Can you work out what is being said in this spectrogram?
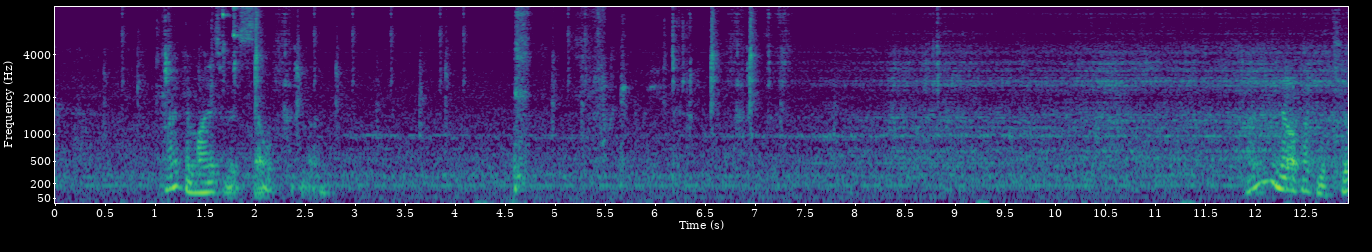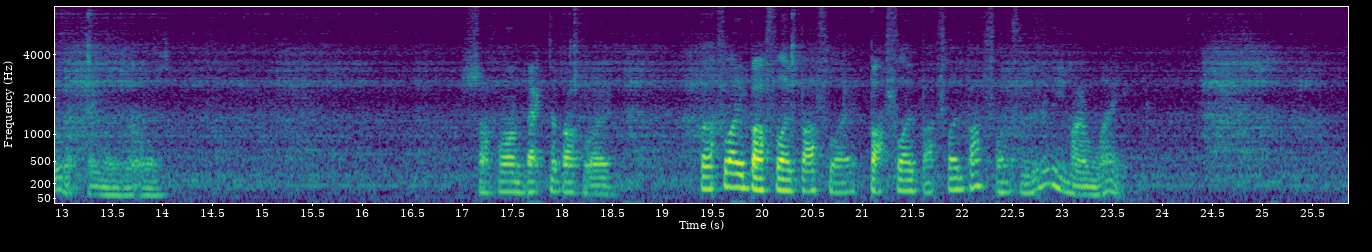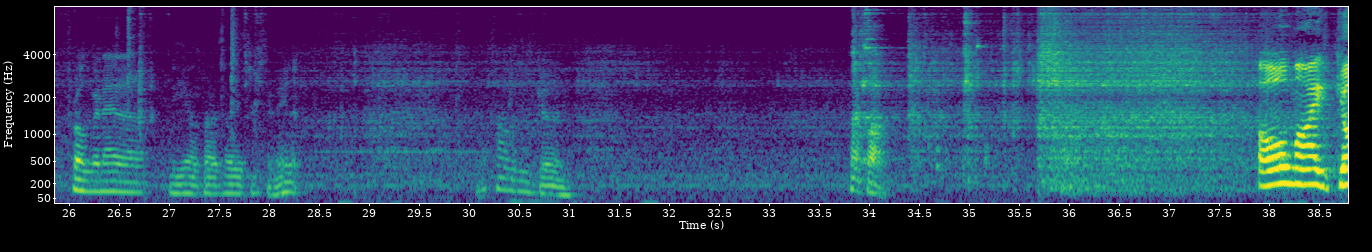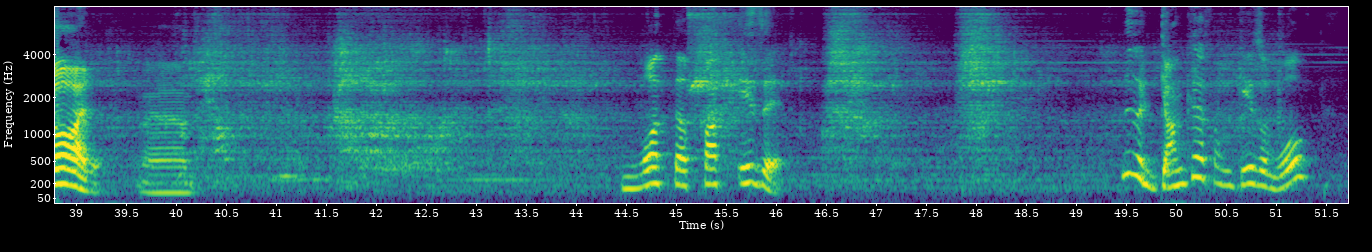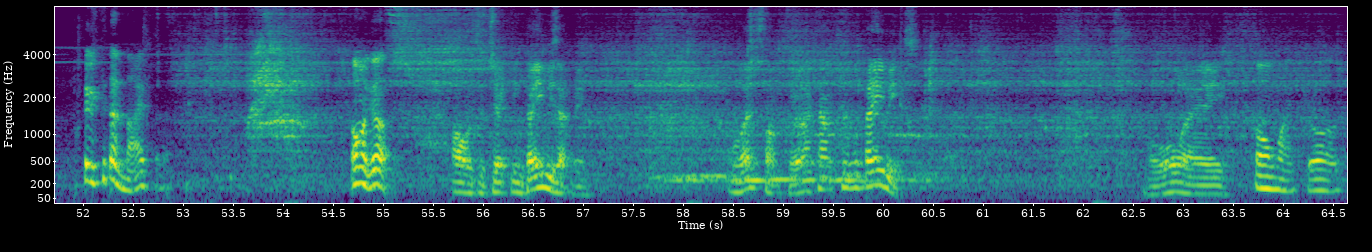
I can mine this with itself. though. I don't even know if I can kill that thing whatever it. Shuffle on back to Buffalo. Buffalo, Buffalo, Buffalo, Buffalo, Buffalo, Buffalo. it's literally my way. Throw a grenade at it. Yeah, I was about to say, just a minute. How far did we go? That far. Oh my god! Um, What the fuck is it? This is a gunker from Gears of War? Who's got a knife it? Oh my god. oh, it's ejecting babies at me. Well, that's not good. I can't kill the babies. Go away. Oh my god.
